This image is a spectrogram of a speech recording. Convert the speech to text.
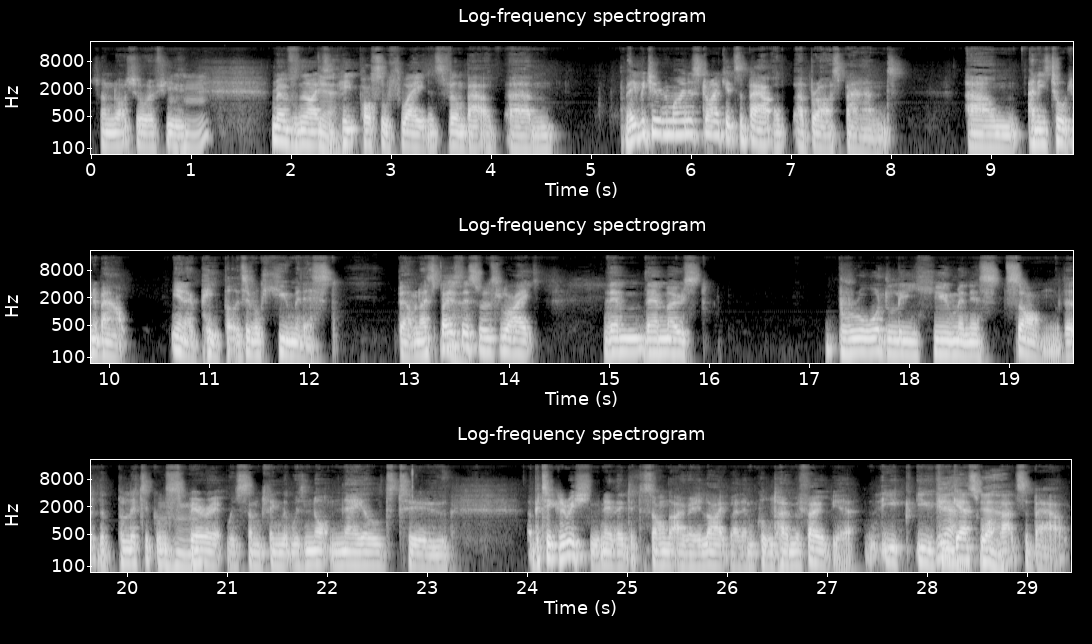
which I'm not sure if you remember from the nights Mm-hmm. Yeah. of Pete Postlethwaite. It's a film about um, maybe during the miners' strike. It's about a, a brass band, um, and he's talking about you know people. It's a real humanist film, and I suppose Yeah. this was like them their most broadly humanist song. That the political Mhm. spirit was something that was not nailed to. A particular issue, you know, they did a song that I really like by them called "Homophobia." You you can Yeah, guess what yeah. that's about.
